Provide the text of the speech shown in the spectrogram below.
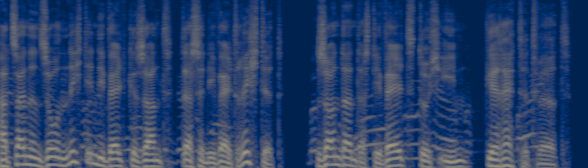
hat seinen Sohn nicht in die Welt gesandt, dass er die Welt richtet, sondern dass die Welt durch ihn gerettet wird.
